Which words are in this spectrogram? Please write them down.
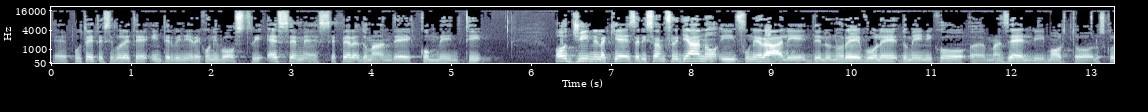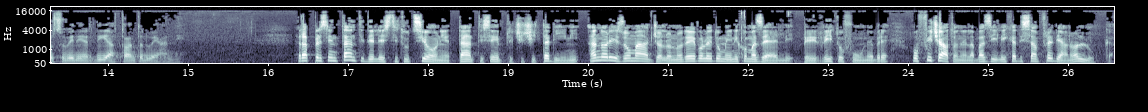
eh, potete, se volete, intervenire con i vostri sms per domande e commenti. Oggi nella chiesa di San Frediano i funerali dell'onorevole Domenico eh, Maselli, morto lo scorso venerdì a 82 anni. Rappresentanti delle istituzioni e tanti semplici cittadini hanno reso omaggio all'onorevole Domenico Maselli per il rito funebre officiato nella Basilica di San Frediano a Lucca.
